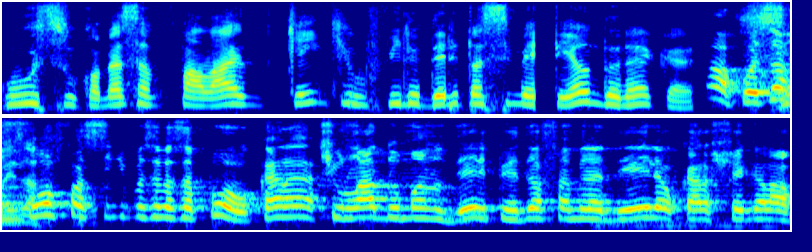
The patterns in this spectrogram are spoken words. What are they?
russo começa a falar quem que o filho dele tá se metendo, né, cara? Uma coisa Sim. fofa assim de você pensar, pô, o cara tinha um lado humano dele, perdeu a família dele, aí o cara chega lá,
